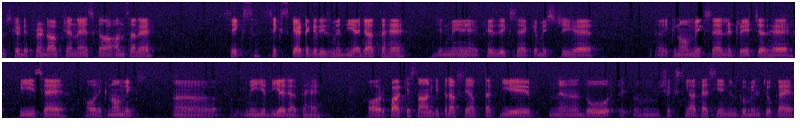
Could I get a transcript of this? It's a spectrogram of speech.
उसके डिफरेंट ऑप्शन है, इसका आंसर है सिक्स सिक्स कैटेगरीज़ में दिया जाता है, जिनमें फ़िज़िक्स है केमिस्ट्री है इकोनॉमिक्स है लिटरेचर है पीस है और इकोनॉमिक्स में ये दिया जाता है। और पाकिस्तान की तरफ़ से अब तक ये दो शख्सियात ऐसी हैं जिनको मिल चुका है।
